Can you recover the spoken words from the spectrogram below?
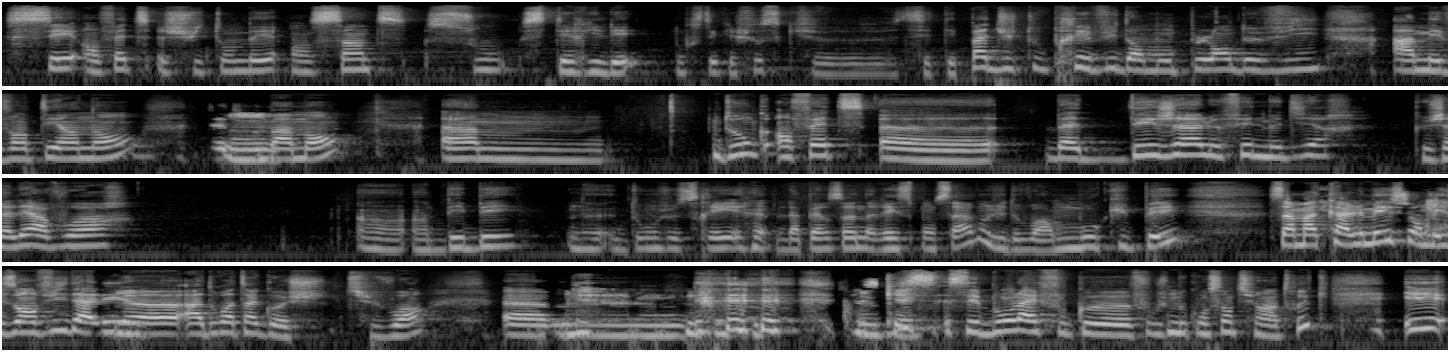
c'est en fait, je suis tombée enceinte sous stérilé. Donc c'était quelque chose que c'était pas du tout prévu dans mon plan de vie à mes 21 ans d'être mmh. maman. donc en fait, bah, déjà le fait de me dire que j'allais avoir un, bébé euh, dont je serai la personne responsable, je vais devoir m'occuper. Ça m'a calmé sur mes envies d'aller euh, à droite à gauche, tu vois. Euh, c'est bon là, il faut que, faut que je me concentre sur un truc. Et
